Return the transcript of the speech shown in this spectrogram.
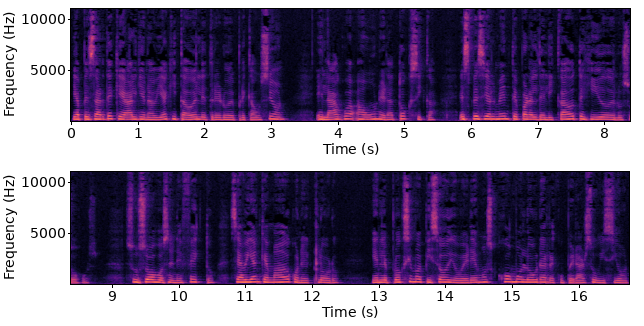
y a pesar de que alguien había quitado el letrero de precaución, el agua aún era tóxica, especialmente para el delicado tejido de los ojos. Sus ojos, en efecto, se habían quemado con el cloro, y en el próximo episodio veremos cómo logra recuperar su visión,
